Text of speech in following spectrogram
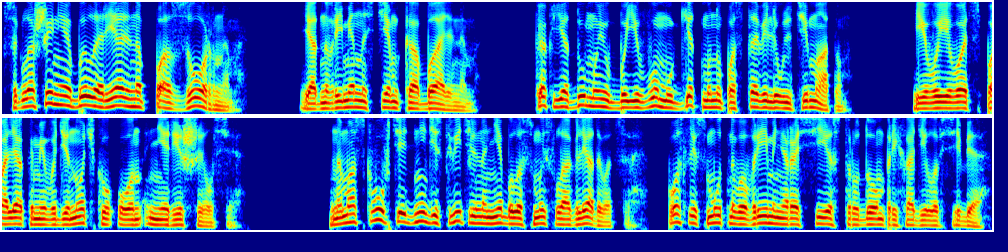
Соглашение было реально позорным и одновременно с тем кабальным. Как я думаю, боевому гетману поставили ультиматум, и воевать с поляками в одиночку он не решился. На Москву в те дни действительно не было смысла оглядываться. После смутного времени Россия с трудом приходила в себя.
